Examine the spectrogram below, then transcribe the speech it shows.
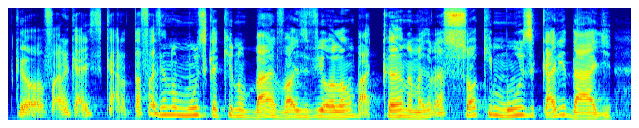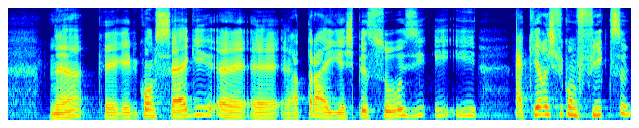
Porque eu falei, cara, esse cara tá fazendo música aqui no bar, voz e violão bacana, mas olha só que musicalidade, né? Ele consegue é, é, atrair as pessoas e, e, e aqui elas ficam fixas,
